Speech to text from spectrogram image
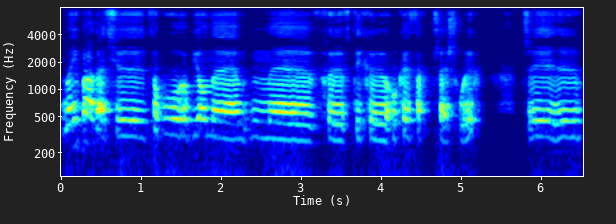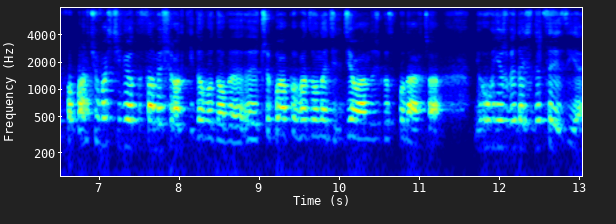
no i badać, e, co było robione e, w, w tych okresach przeszłych czy e, w oparciu właściwie o te same środki dowodowe, e, czy była prowadzona działalność gospodarcza i również wydać decyzję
